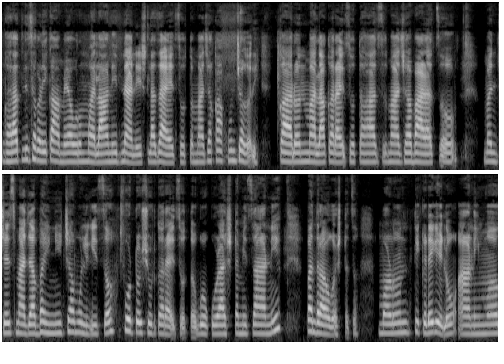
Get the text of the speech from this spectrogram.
घरातली सगळी कामे आवरून मला आणि ज्ञानेशला जायचं होतं माझ्या काकूंच्या घरी. कारण मला करायचं होतं आज माझ्या बाळाचं म्हणजेच माझ्या बहिणीच्या मुलगीचं फोटोशूट करायचं होतं गोकुळाष्टमीचं आणि पंधरा ऑगस्टचं. म्हणून तिकडे गेलो आणि मग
